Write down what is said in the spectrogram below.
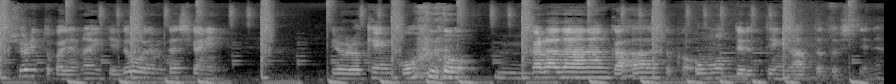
年寄りとかじゃないけどでも確かにいろいろ健康のうん。体なんかとか思ってる点があったとしてね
